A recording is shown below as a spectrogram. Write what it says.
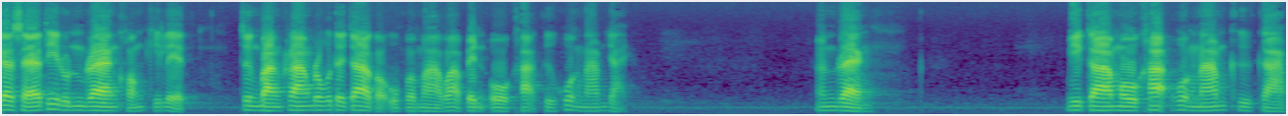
กระแสที่รุนแรงของกิเลสจึงบางครั้งพระพุทธเจ้าก็อุปมาว่าเป็นโอคะคือห่วงน้ำใหญ่นั้นแรง มีกาโมคะห่วงน้ำคือกาม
